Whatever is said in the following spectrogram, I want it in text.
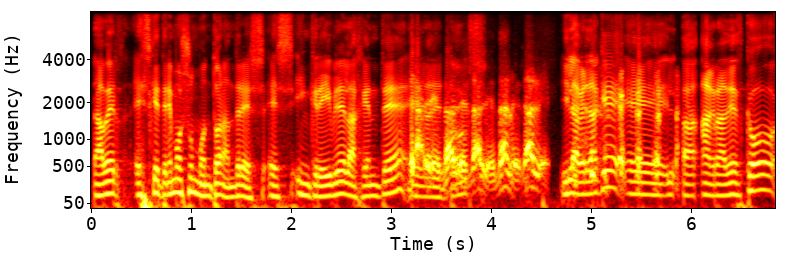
A ver, es que tenemos un montón, Andrés. Es increíble la gente. eh, Dale, dale, dale, dale, dale. Y la verdad que eh, agradezco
